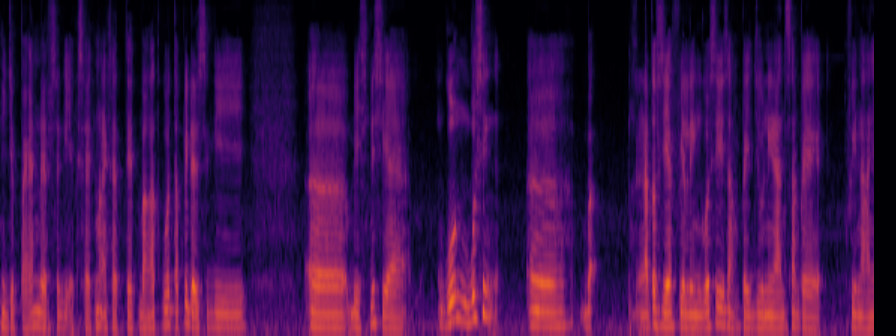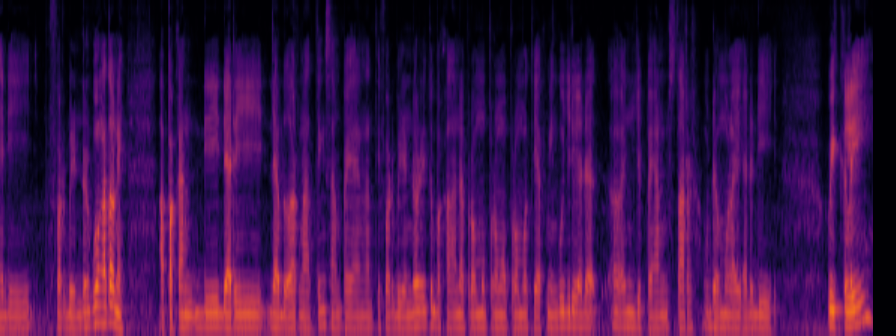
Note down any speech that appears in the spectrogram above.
New Japan dari segi excitement excited banget gue tapi dari segi uh, bisnis ya gue gue sih uh, nggak tahu sih ya feeling gue sih sampai Juni nanti sampai finalnya di Forbidden Door. Gue nggak tahu nih apakah di dari Double or Nothing sampai nanti Forbidden Door itu bakal ada promo-promo promo tiap minggu. Jadi ada uh, New Japan Star udah mulai ada di weekly.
